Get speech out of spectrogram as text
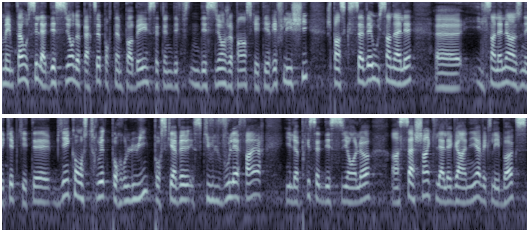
même temps aussi, la décision de partir pour Tampa Bay, c'est une, décision, je pense, qui a été réfléchie. Je pense qu'il savait où il s'en allait. Euh, il s'en allait dans une équipe qui était bien construite pour lui, pour ce qu'il, avait, voulait faire. Il a pris cette décision-là en sachant qu'il allait gagner avec les Bucks.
